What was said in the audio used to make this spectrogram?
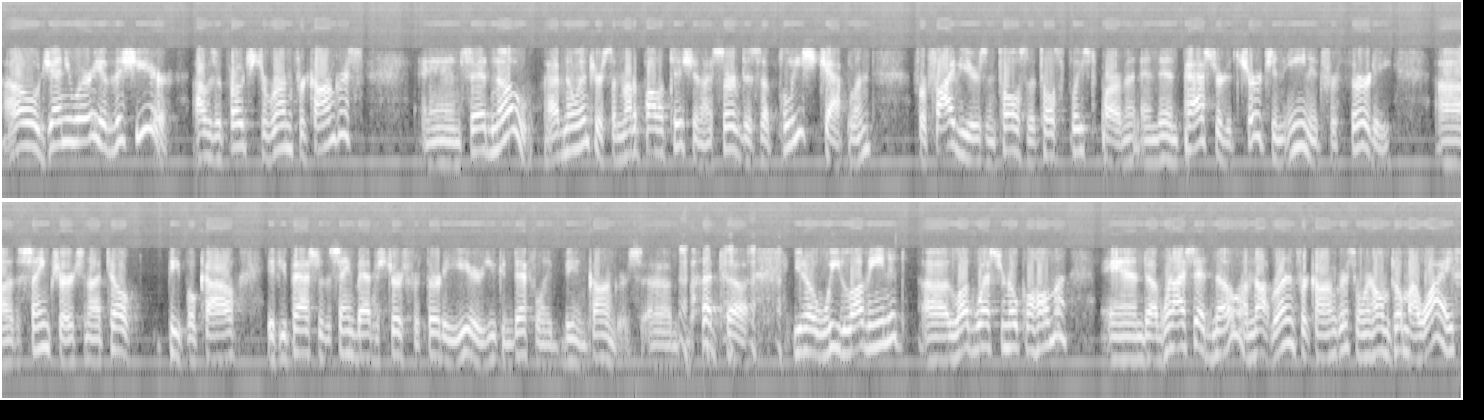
oh, January of this year, I was approached to run for Congress and said no. I have no interest. I'm not a politician. I served as a police chaplain for five years in Tulsa, the Tulsa Police Department, and then pastored a church in Enid for 30, uh, the same church. And I tell people, Kyle, if you pastor the same Baptist church for 30 years, you can definitely be in Congress. Uh, but, uh, you know, we love Enid, uh, love Western Oklahoma. And uh, when I said no, I'm not running for Congress, I went home and told my wife,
